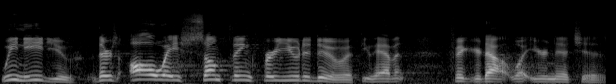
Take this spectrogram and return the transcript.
We need you. There's always something for you to do if you haven't figured out what your niche is.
